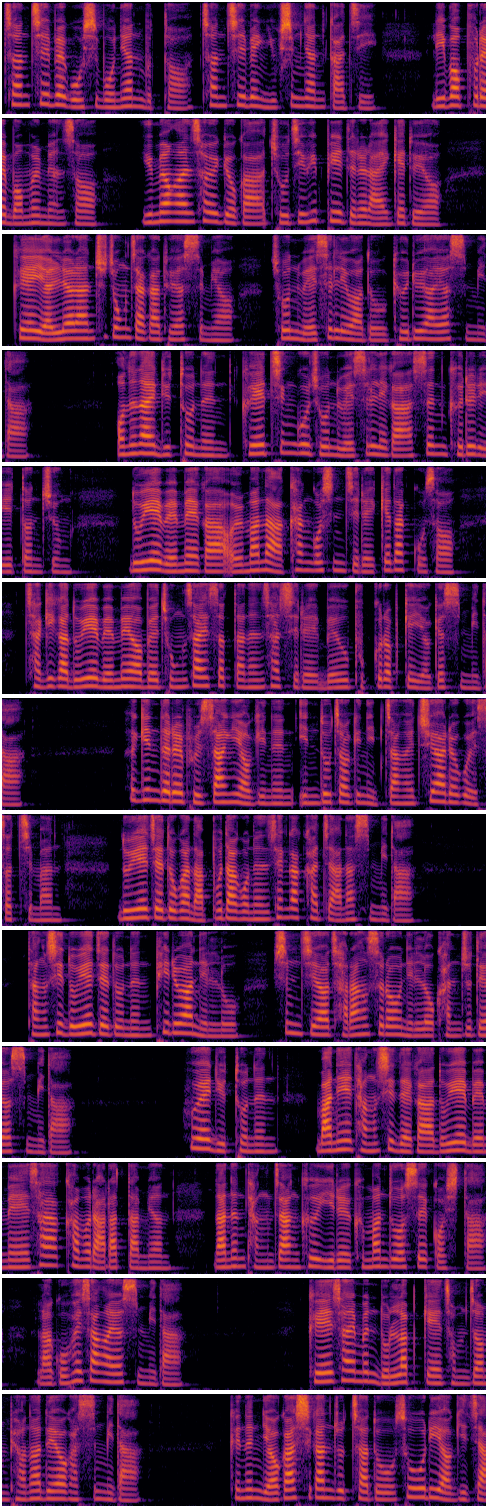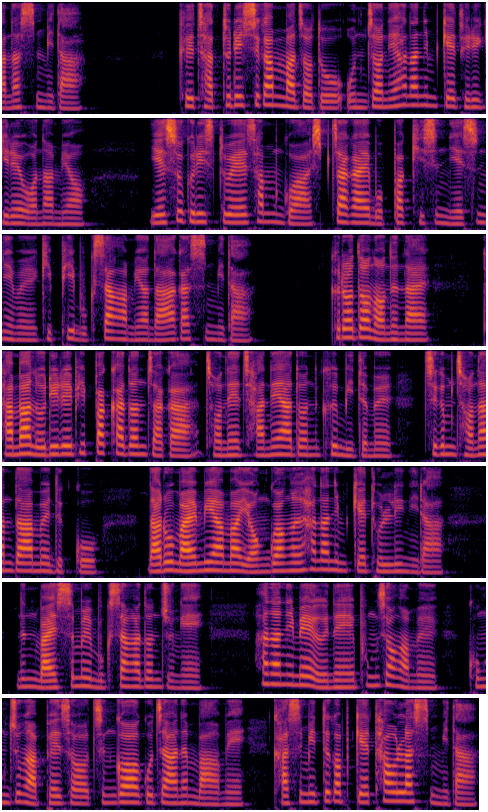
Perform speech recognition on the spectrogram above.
1755년부터 1760년까지 리버풀에 머물면서 유명한 설교가 조지 휘필드를 알게 되어 그의 열렬한 추종자가 되었으며 존 웨슬리와도 교류하였습니다. 어느 날 뉴톤은 그의 친구 존 웨슬리가 쓴 글을 읽던 중 노예 매매가 얼마나 악한 것인지를 깨닫고서 자기가 노예 매매업에 종사했었다는 사실을 매우 부끄럽게 여겼습니다. 흑인들을 불쌍히 여기는 인도적인 입장을 취하려고 했었지만 노예제도가 나쁘다고는 생각하지 않았습니다. 당시 노예제도는 필요한 일로 심지어 자랑스러운 일로 간주되었습니다. 후에 뉴턴은 만일 당시 내가 노예 매매의 사악함을 알았다면 나는 당장 그 일을 그만두었을 것이다. 라고 회상하였습니다. 그의 삶은 놀랍게 점점 변화되어 갔습니다. 그는 여가 시간조차도 소홀히 여기지 않았습니다. 그 자투리 시간마저도 온전히 하나님께 드리기를 원하며 예수 그리스도의 삶과 십자가에 못 박히신 예수님을 깊이 묵상하며 나아갔습니다. 그러던 어느 날 다만 우리를 핍박하던 자가 전에 잔해하던 그 믿음을 지금 전한다함을 듣고 나로 말미암아 영광을 하나님께 돌리니라는 말씀을 묵상하던 중에 하나님의 은혜의 풍성함을 공중 앞에서 증거하고자 하는 마음에 가슴이 뜨겁게 타올랐습니다.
